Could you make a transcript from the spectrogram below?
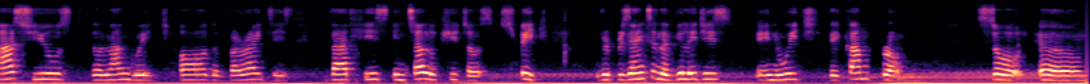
has used the language or the varieties that his interlocutors speak representing the villages in which they come from. So um,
